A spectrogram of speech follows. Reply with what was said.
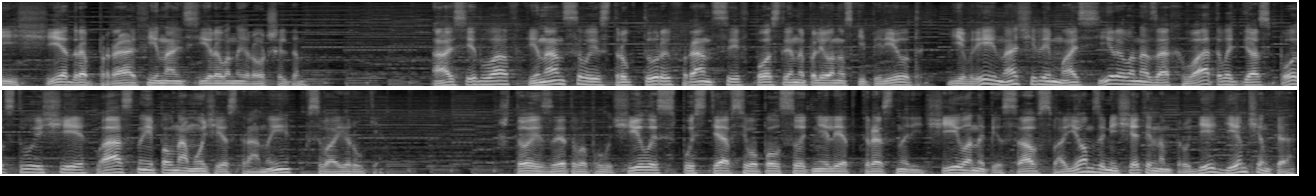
и щедро профинансированный Ротшильдом. Оседлав финансовые структуры Франции в посленаполеоновский период, евреи начали массированно захватывать господствующие властные полномочия страны в свои руки. Что из этого получилось, спустя всего полсотни лет красноречиво написал в своем замечательном труде Демченко,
